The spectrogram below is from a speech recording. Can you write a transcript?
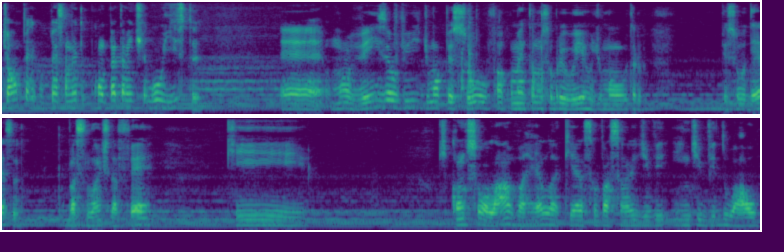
que é um pensamento completamente egoísta. É, uma vez eu vi de uma pessoa comentando sobre o erro de uma outra pessoa dessa, vacilante da fé, que que consolava ela que a salvação era individual.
